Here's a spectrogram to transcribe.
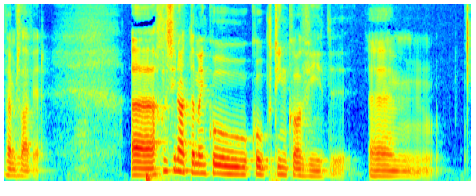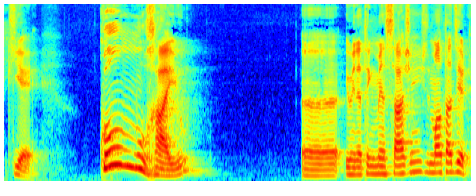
Vamos lá ver. Uh, relacionado também com, com o Putin Covid, um, que é como raio. Uh, eu ainda tenho mensagens de malta a dizer:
